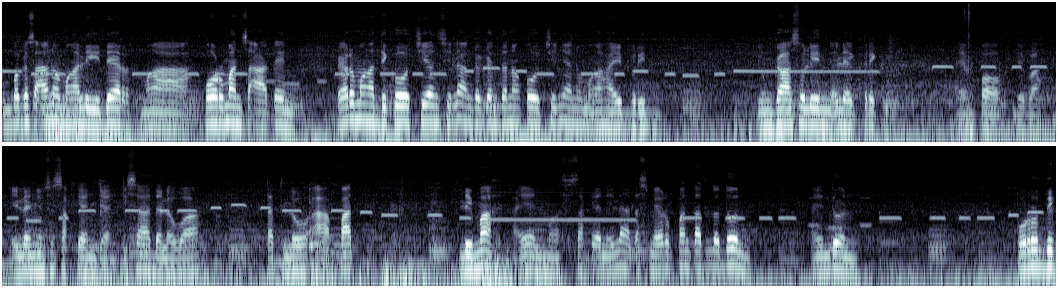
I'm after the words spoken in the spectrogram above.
kumbaga sa ano, mga leader, mga foreman sa atin. Pero mga dekotse yan sila, ang gaganda ng kotse niya, no, mga hybrid. Yung gasoline, electric. Ayun po, 'di ba? Ilan yung sasakyan diyan? Isa, dalawa, tatlo, apat, lima. Ayan, mga sasakyan nila. Tapos meron pang tatlo doon. Ayun doon. Puro di,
